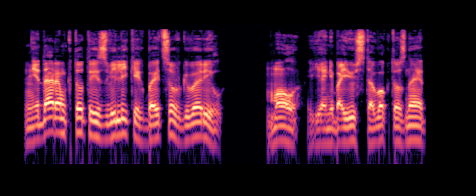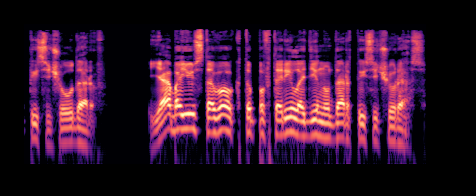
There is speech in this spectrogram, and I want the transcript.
Недаром кто-то из великих бойцов говорил, мол, я не боюсь того, кто знает тысячу ударов. Я боюсь того, кто повторил один удар тысячу раз.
